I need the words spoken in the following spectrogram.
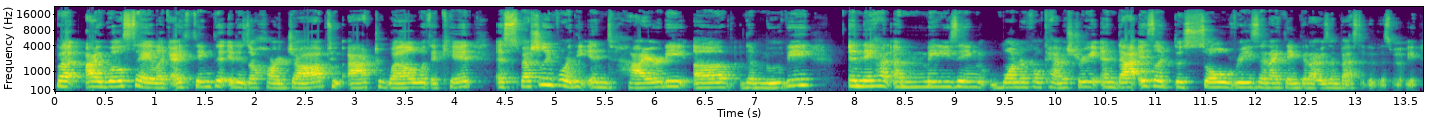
but I will say, like, I think that it is a hard job to act well with a kid, especially for the entirety of the movie. And they had amazing, wonderful chemistry, and that is like the sole reason I think that I was invested in this movie.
